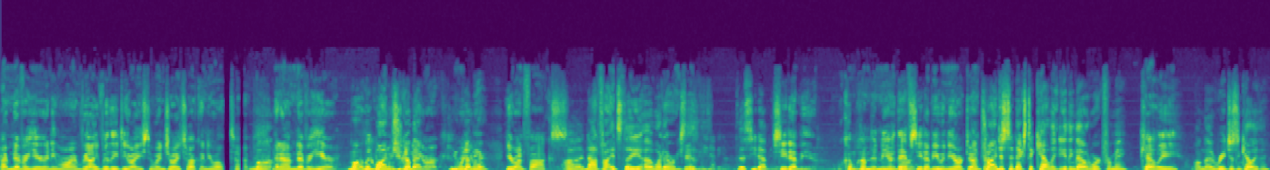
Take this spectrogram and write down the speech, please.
I'm never here anymore. I really, I really do. I used to enjoy talking to you all the time. Well, and I'm never here. Why, why don't you come New back? York. You Where come you, here. You're on Fox? Uh, not Fox. It's the, uh, whatever. The, the CW. CW. Well, come come to New York. They have CW in New York, don't I'm they? trying to sit next to Kelly. Do you think that would work for me? Kelly. On the Regis and Kelly thing?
